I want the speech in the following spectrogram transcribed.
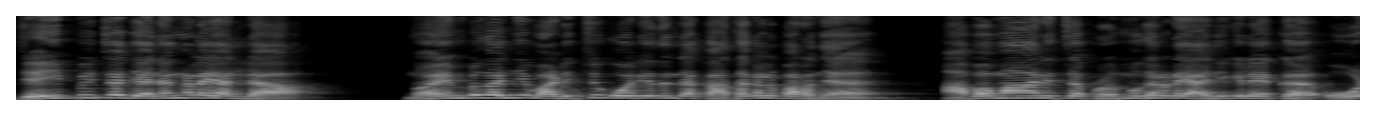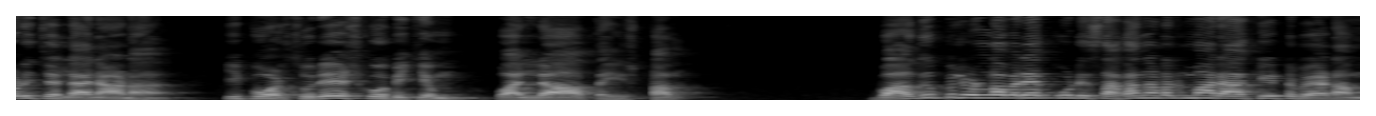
ജയിപ്പിച്ച ജനങ്ങളെയല്ല നൊയമ്പുകഞ്ഞി വടിച്ചു കോരിയതിന്റെ കഥകൾ പറഞ്ഞ് അപമാനിച്ച പ്രമുഖരുടെ അരികിലേക്ക് ഓടിച്ചെല്ലാനാണ് ഇപ്പോൾ സുരേഷ് ഗോപിക്കും വല്ലാത്ത ഇഷ്ടം. വകുപ്പിലുള്ളവരെ കൂടി സഹനടന്മാരാക്കിയിട്ട് വേണം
